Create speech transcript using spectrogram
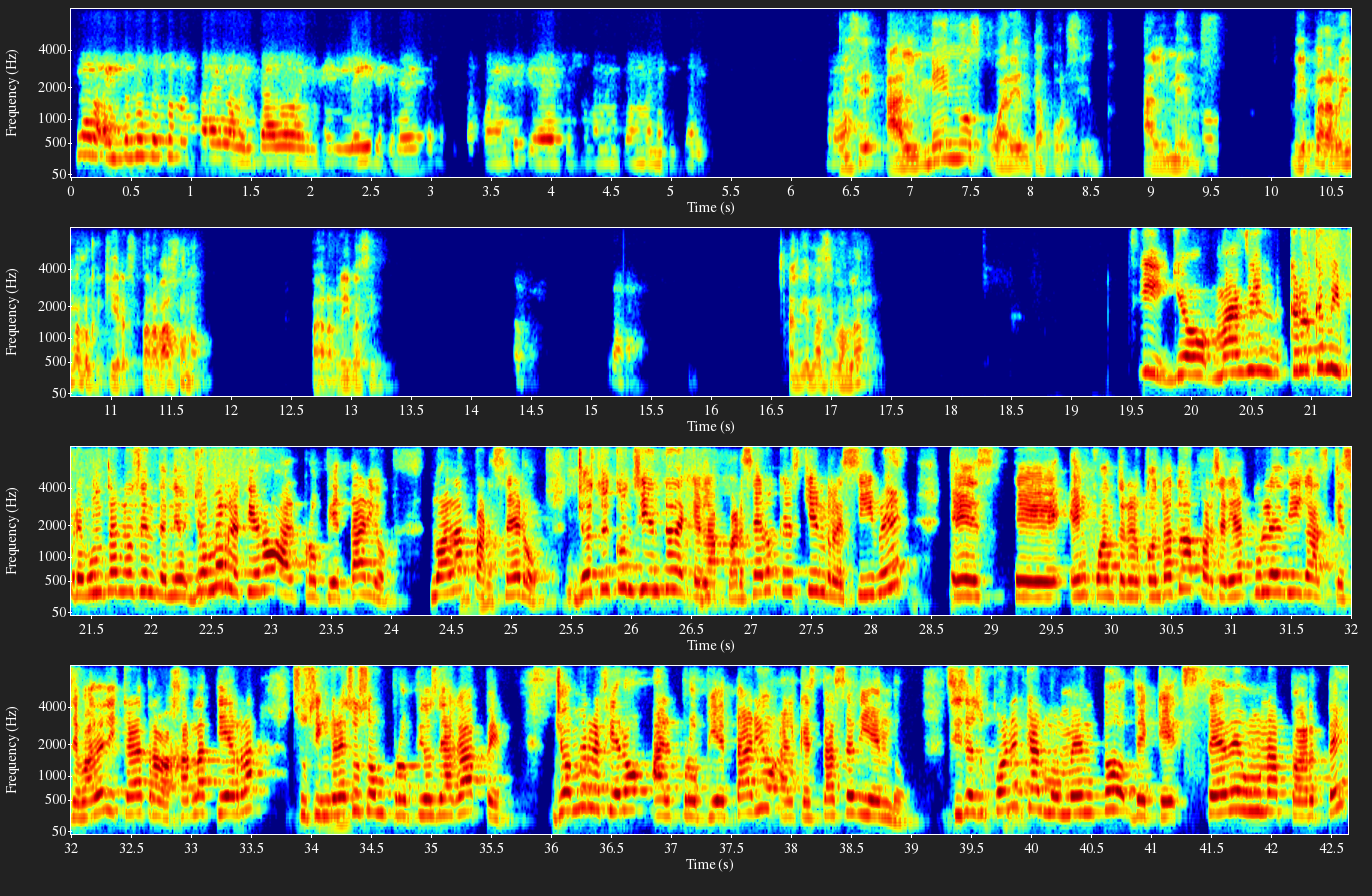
Claro, entonces eso no está reglamentado en, en ley de que debe ser 40 y que debe ser solamente un beneficiario. ¿verdad? Dice al menos 40%, al menos. Okay. De ahí para arriba lo que quieras, para abajo no. Para arriba sí. Ok, gracias. ¿Alguien más iba a hablar? Sí, yo más bien creo que mi pregunta no se entendió. Yo me refiero al propietario, no al aparcero. Yo estoy consciente de que el aparcero, que es quien recibe, este, en cuanto en el contrato de aparcería tú le digas que se va a dedicar a trabajar la tierra, sus ingresos son propios de Agape. Yo me refiero al propietario al que está cediendo. Si se supone que al momento de que cede una parte,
